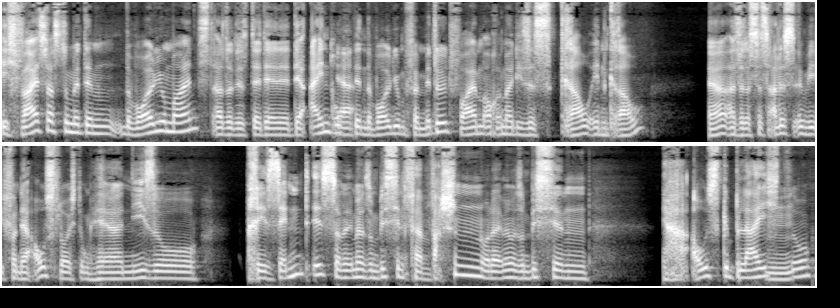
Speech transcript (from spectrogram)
ich weiß, was du mit dem The Volume meinst, also das, der, der, der Eindruck, Ja. den The Volume vermittelt, vor allem auch immer dieses Grau in Grau. Ja, also dass das alles irgendwie von der Ausleuchtung her nie so präsent ist, sondern immer so ein bisschen verwaschen oder immer so ein bisschen ja, ausgebleicht Mhm. so.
